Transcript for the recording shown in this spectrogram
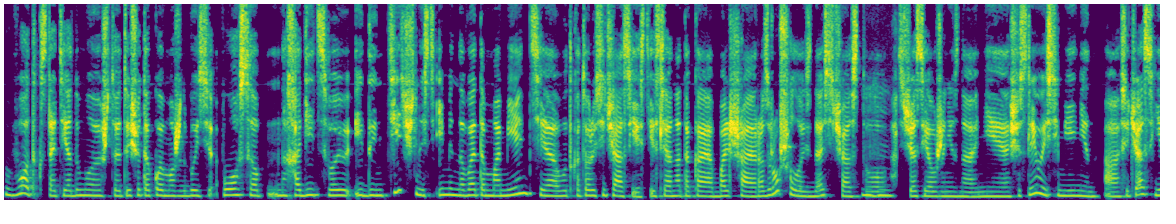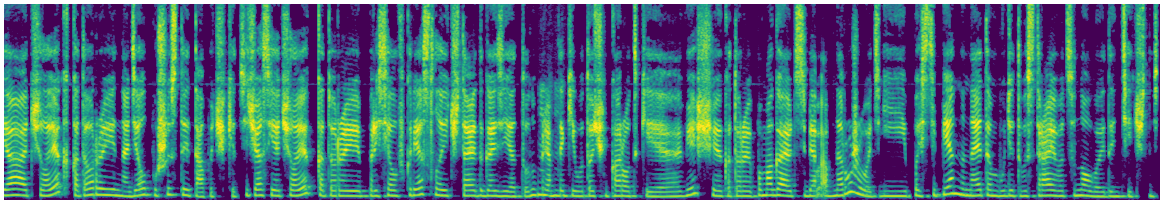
Вот, кстати, я думаю, что это еще такой, может быть, способ находить свою идентичность именно в этом моменте, вот который сейчас есть. Если она такая большая разрушилась, да, сейчас, то mm-hmm. сейчас я уже не знаю, не счастливый семьянин, а сейчас я человек, который надел пушистые тапочки. Сейчас я человек, который присел в кресло и читает газету. Ну, прям mm-hmm. такие вот очень короткие вещи, которые помогают себя обнаруживать, и постепенно на этом будет выстраиваться новая идентичность.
